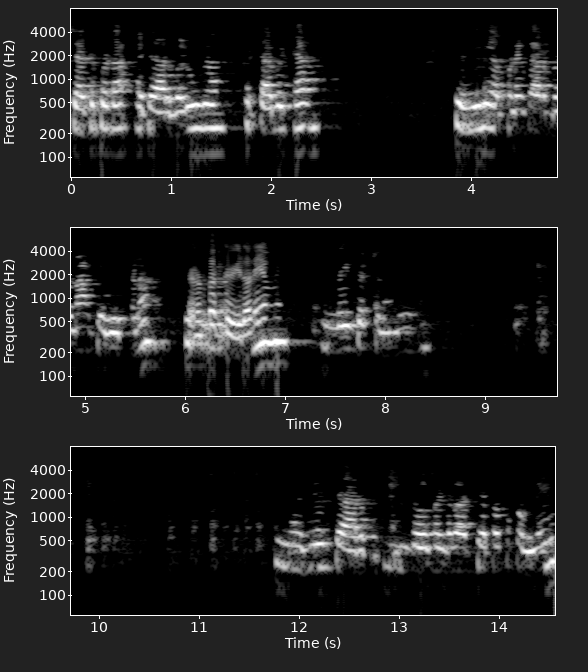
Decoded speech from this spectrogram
ਚਟਪਟਾ ਅਚਾਰ ਬਣੂਗਾ, ਖੱਟਾ ਮਿੱਠਾ। ਤੁਸੀਂ ਵੀ ਆਪਣੇ ਘਰ ਬਣਾ ਕੇ ਵੇਖਣਾ। ਇਹਨੂੰ ਢੱਕਈਦਾ ਨਹੀਂ ਅੰਮੀ? ਨਹੀਂ ਕੱਟਣਾ ਨਹੀਂ ਲਓ ਜੀ ਚਾਰ ਦੋ ਮਿੰਟ ਵਾਸਤੇ ਆਪਾਂ ਪਕਾਉਣੇ ਆ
